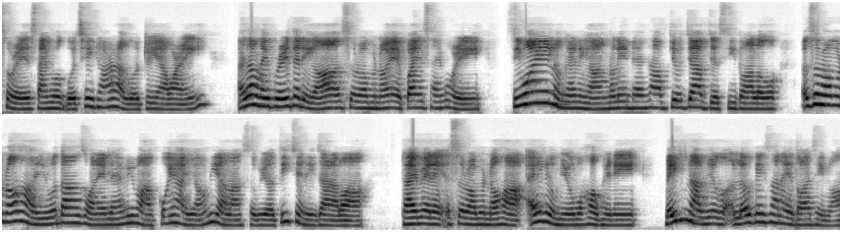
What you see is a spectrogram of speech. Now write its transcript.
ဆိုတဲ့ဆိုင်ဘုတ်ကိုချိန်ထားတာကိုတွေ့ရပါတယ်။အဲကြောင့်လည်းပရိသတ်တွေကဆိုတော်မနောရဲ့ပိုင်ဆိုင်မှုတွေဇီဝရေးလုပ်ငန်းတွေဟာငလင်တန်းကြောင့်ပြိုကျပျက်စီးသွားလို့အဆိုတော်မနောဟာရိုးသားစွာနဲ့လမ်းပြီးမှာကွင်းရရောင်းနေရလားဆိုပြီးတော့သိချင်နေကြတာပါ။ဒါပေမဲ့လည်းအဆိုတော်မနောဟာအဲ့လိုမျိုးမဟုတ်ဘဲနဲ့ မိထလာမျိုးကိုအလုပ်ကိစ္စနဲ့သွားချိန်မှာ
